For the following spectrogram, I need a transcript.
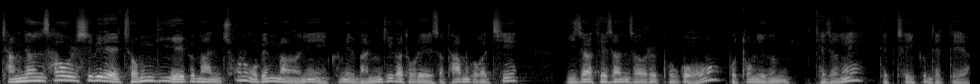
작년 4월 10일에 정기 예금한 1,500만 원이 금일 만기가 도래해서 다음과 같이 이자 계산서를 보고 보통 예금 계정에 대체 입금됐대요.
